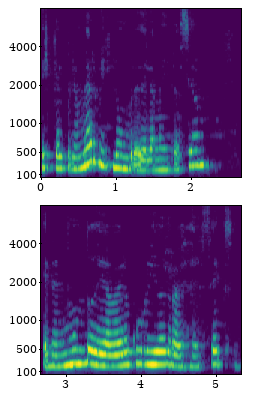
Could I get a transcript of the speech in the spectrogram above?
es que el primer vislumbre de la meditación en el mundo debe haber ocurrido a través del sexo.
